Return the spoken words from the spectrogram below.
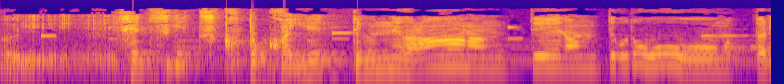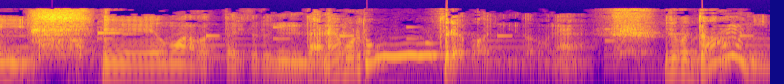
雪月花とか入れてくんねえかななんて、なんてことを思ったり、えー、思わなかったりするんだよね。これどうすればいいんだろうね。で、これダムに、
